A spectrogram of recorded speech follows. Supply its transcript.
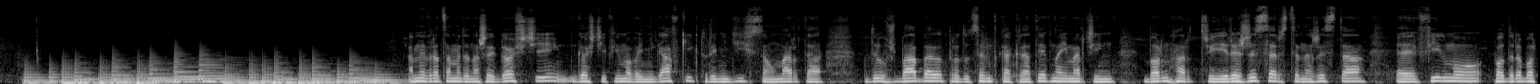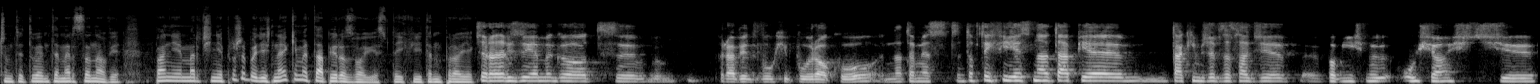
A my wracamy do naszych gości, gości filmowej migawki, którymi dziś są Marta Duszbabel, producentka kreatywna i Marcin Bornhardt, czyli reżyser, scenarzysta e, filmu pod roboczym tytułem Temersonowie. Panie Marcinie, proszę powiedzieć, na jakim etapie rozwoju jest w tej chwili ten projekt? Realizujemy go od y, prawie dwóch i pół roku. Natomiast to w tej chwili jest na etapie takim, że w zasadzie powinniśmy usiąść y,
